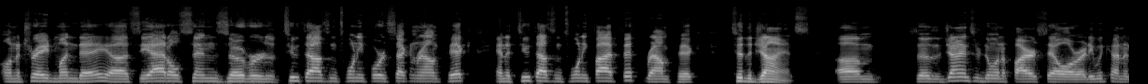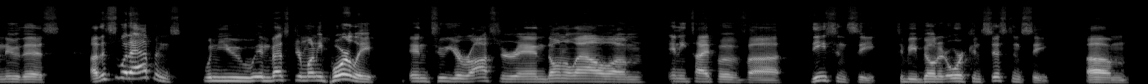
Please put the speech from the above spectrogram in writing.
on a trade Monday. Uh, Seattle sends over the 2024 second round pick and a 2025 fifth round pick to the Giants. Um, so the Giants are doing a fire sale already. We kind of knew this. Uh, this is what happens when you invest your money poorly into your roster and don't allow um, any type of uh, decency to be built or consistency. Um,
